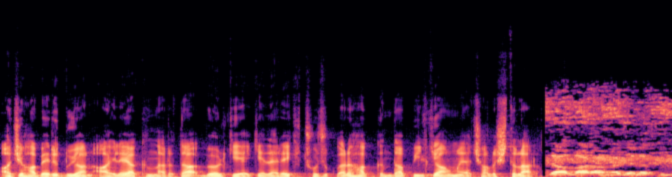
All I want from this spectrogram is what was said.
Acı haberi duyan aile yakınları da bölgeye gelerek çocukları hakkında bilgi almaya çalıştılar. Allah rahmet eylesin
